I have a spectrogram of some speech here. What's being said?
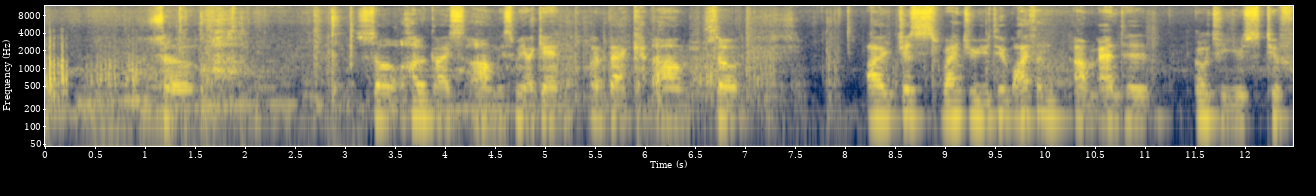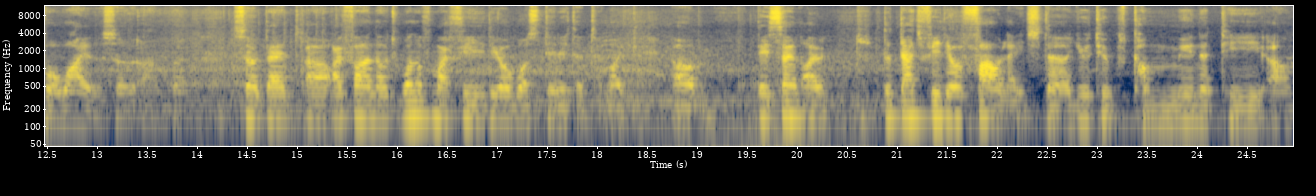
So, so hello guys, um, it's me again. I'm back. Um, so I just went to YouTube. I haven't um entered go to YouTube for a while. So um, but so then uh, I found out one of my video was deleted. Like um, they said I that that video violates the YouTube community um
